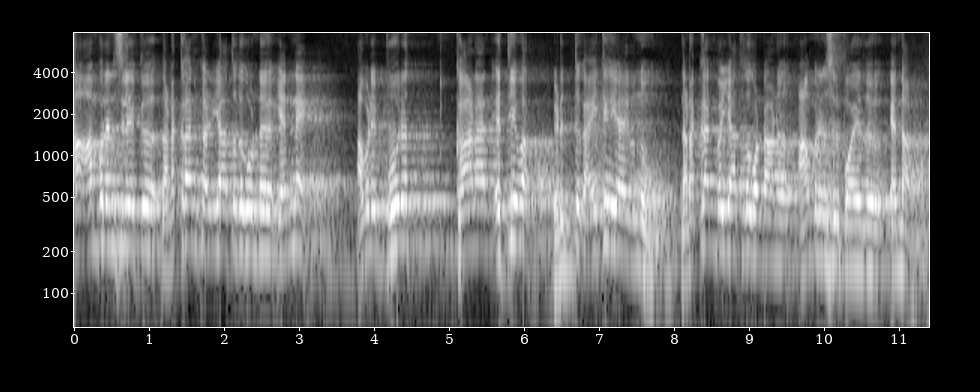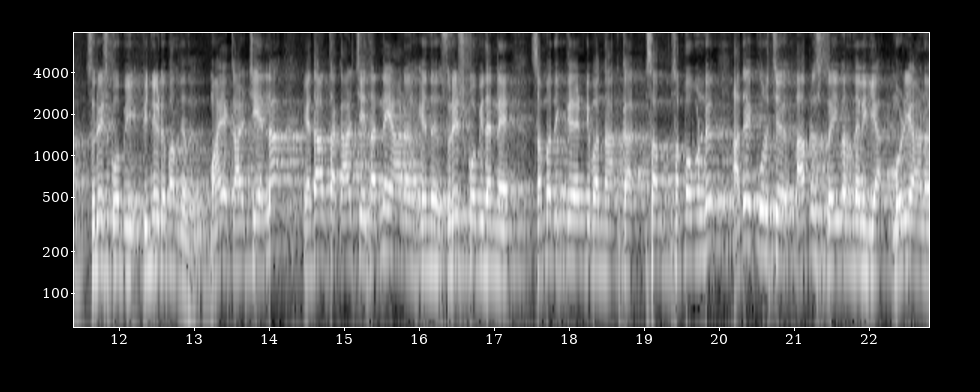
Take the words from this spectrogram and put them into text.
ആ ആംബുലൻസിലേക്ക് നടക്കാൻ കഴിയാത്തത് കൊണ്ട് എന്നെ അവിടെ പൂര കാണാൻ എത്തിയവർ എടുത്തു കയറ്റുകയായിരുന്നു. നടക്കാൻ വയ്യാത്തത് കൊണ്ടാണ് ആംബുലൻസിൽ പോയത് എന്നാണ് സുരേഷ് ഗോപി പിന്നീട് പറഞ്ഞത്. മായ കാഴ്ചയല്ല യഥാർത്ഥ കാഴ്ച തന്നെയാണ് എന്ന് സുരേഷ് ഗോപി തന്നെ സമ്മതിക്കേണ്ടി വന്ന സംഭവമുണ്ട്. അതേക്കുറിച്ച് ആംബുലൻസ് ഡ്രൈവർ നൽകിയ മൊഴിയാണ്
